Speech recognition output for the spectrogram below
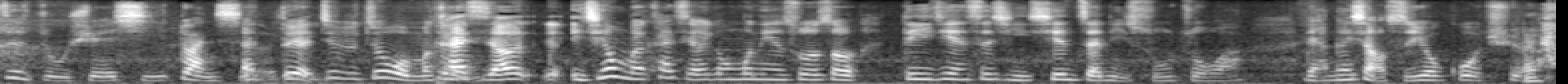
自主学习断舍对，就是就我们开始要，以前我们开始要用默念书的时候，第一件事情先整理书桌啊，两个小时又过去了。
